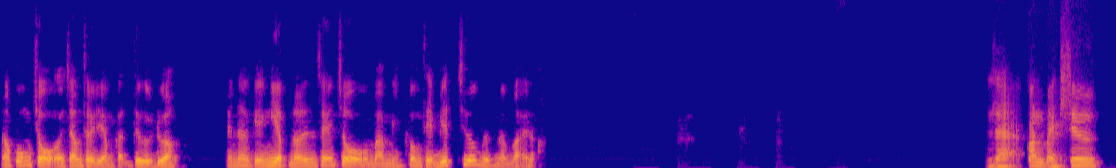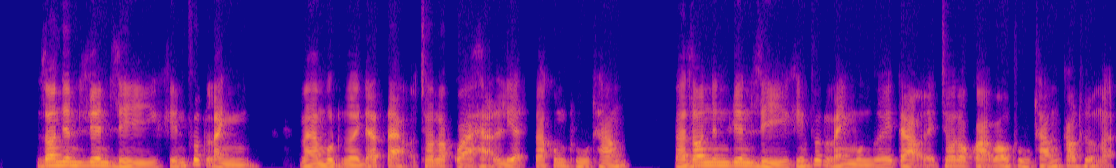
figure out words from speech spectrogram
Nó cũng trổ ở trong thời điểm cận tử được. Thế là cái nghiệp nó sẽ trổ mà mình không thể biết trước được là vậy đó. Dạ, con Bạch Sư, do nhân duyên gì khiến phước lành mà một người đã tạo cho nó quả hạ liệt và không thù thắng? Và do nhân duyên gì khiến phước lành một người tạo để cho nó quả báo thù thắng cao thượng ạ?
